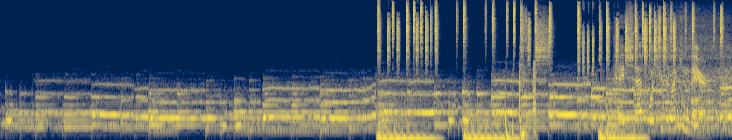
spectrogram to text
Hey chef, what you cooking there?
